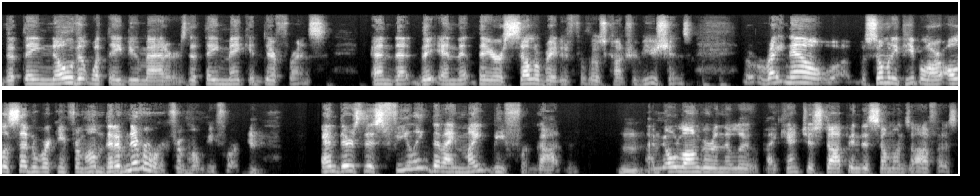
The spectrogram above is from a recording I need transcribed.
that they know that what they do matters, that they make a difference, and that they and that they are celebrated for those contributions. Right now, so many people are all of a sudden working from home that have never worked from home before. And there's this feeling that I might be forgotten. Mm. I'm no longer in the loop. I can't just stop into someone's office.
